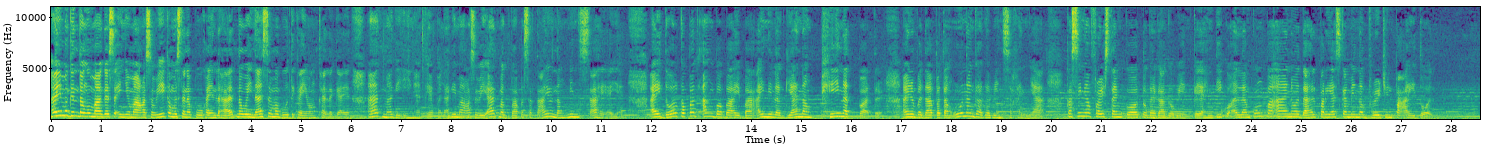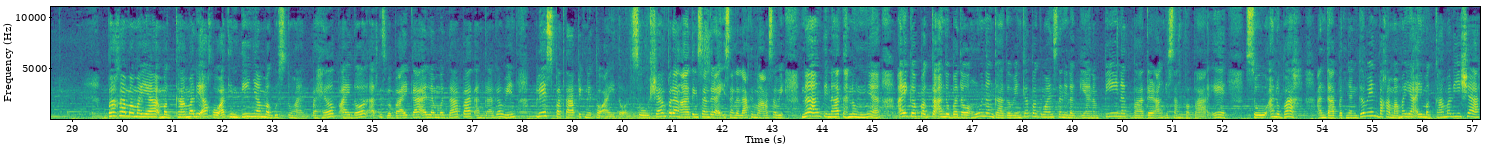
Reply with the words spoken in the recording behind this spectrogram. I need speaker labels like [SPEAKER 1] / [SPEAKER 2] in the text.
[SPEAKER 1] Hi, magandang umaga sa inyo mga kasawi. Kamusta na po kayong lahat? Naway nasa mabuti kayong kalagayan. At mag-iingat kayo palagi mga kasawi at magpapasa tayo ng mensahe. Ayan. Idol, kapag ang babae ba ay nilagyan ng peanut butter, ano ba dapat ang unang gagawin sa kanya? Kasi nga first time ko to gagawin. Kaya hindi ko alam kung paano dahil parehas kami na virgin pa idol. Baka mamaya magkamali ako at hindi niya magustuhan. Pa-help idol, at least babae ka, alam mo dapat ang gagawin. Please patapik nito idol. So, syempre ang ating sender ay isang lalaki mga kasawi na ang tinatanong niya ay kapag kaano ba daw ang unang gagawin kapag once na nilagyan ng peanut butter ang isang babae. So, ano ba ang dapat niyang gawin? Baka mamaya ay magkamali siya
